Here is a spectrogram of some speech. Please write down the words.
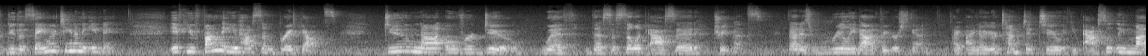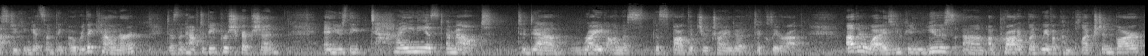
to do the same routine in the evening. If you find that you have some breakouts, do not overdo with the salicylic acid treatments. That is really bad for your skin. I, I, know you're tempted to. If you absolutely must, you can get something over the counter. It doesn't have to be prescription. And use the tiniest amount to dab right on the, the spot that you're trying to, to clear up. Otherwise, you can use um, a product like we have a complexion bar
